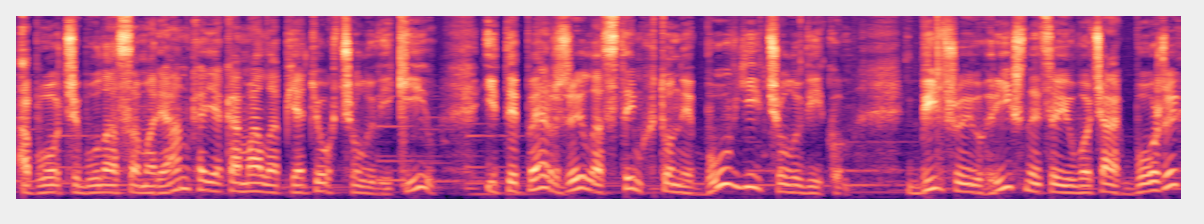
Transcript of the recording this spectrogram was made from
Або чи була самарянка, яка мала п'ятьох чоловіків, і тепер жила з тим, хто не був їй чоловіком, більшою грішницею в очах Божих,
